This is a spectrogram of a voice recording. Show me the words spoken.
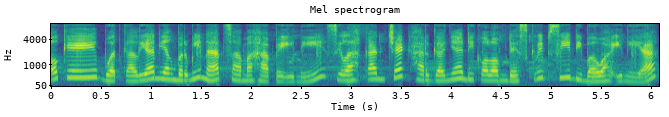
Oke, buat kalian yang berminat sama HP ini, silahkan cek harganya di kolom deskripsi di bawah ini ya.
